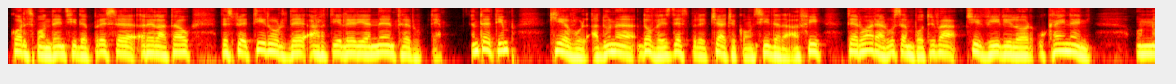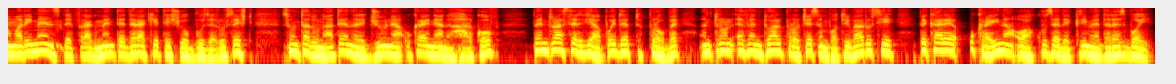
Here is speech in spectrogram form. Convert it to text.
corespondenții de presă relatau despre tiruri de artilerie neîntrerupte. Între timp, Kievul adună dovezi despre ceea ce consideră a fi teroarea rusă împotriva civililor ucraineni. Un număr imens de fragmente de rachete și obuze rusești sunt adunate în regiunea ucraineană Harkov pentru a servi apoi drept probe într-un eventual proces împotriva Rusiei pe care Ucraina o acuză de crime de război.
